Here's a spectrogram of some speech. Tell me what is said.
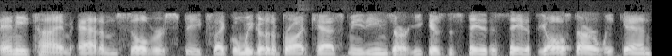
anytime Adam Silver speaks, like when we go to the broadcast meetings or he gives the state of the state at the All Star weekend,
